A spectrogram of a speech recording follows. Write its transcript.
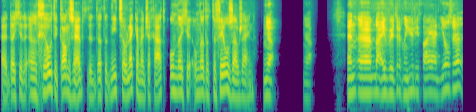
uh, dat je een grote kans hebt dat het niet zo lekker met je gaat, omdat, je, omdat het te veel zou zijn. Ja, ja. En uh, nou, even weer terug naar jullie, Faya en Ilse.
